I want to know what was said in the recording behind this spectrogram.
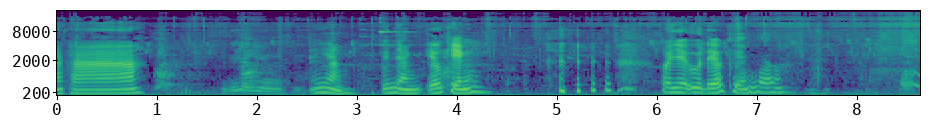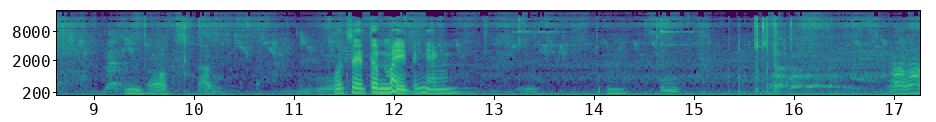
นะคะถึงยังยังอหย่างเป็นอย่างเอวแข็งพอเนี่ยอุดเอวแข็งแล้วโอ้ครับ หดใส่ต้นใหม่เป็นย่างมามา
